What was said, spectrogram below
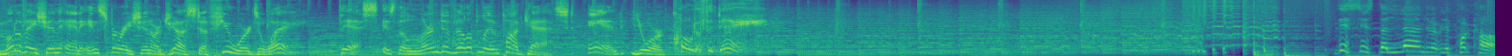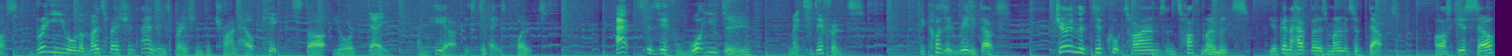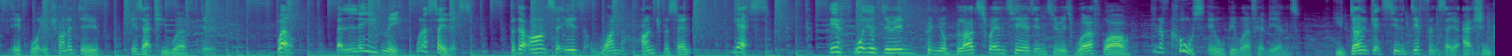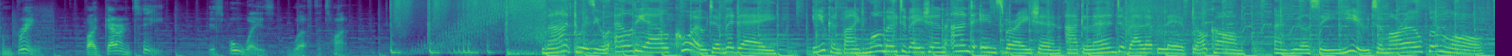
Motivation and inspiration are just a few words away. This is the Learn, Develop, Live podcast and your quote of the day. This is the Learn, Develop, Live podcast, bringing you all the motivation and inspiration to try and help kick start your day. And here is today's quote Act as if what you do makes a difference because it really does. During the difficult times and tough moments, you're going to have those moments of doubt. Ask yourself if what you're trying to do is actually worth doing. Well, believe me when I say this, but the answer is 100% yes. If what you're doing, putting your blood, sweat, and tears into is worthwhile, then of course it will be worth it at the end. You don't get to see the difference that your action can bring, but I guarantee is always worth the time. That was your LDL quote of the day. You can find more motivation and inspiration at learndeveloplive.com. And we'll see you tomorrow for more.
